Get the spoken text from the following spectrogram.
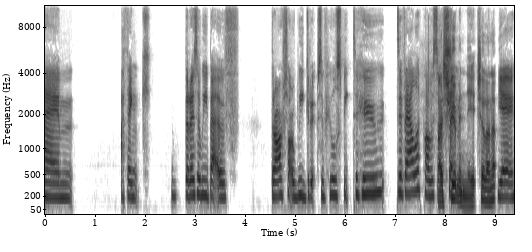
Um, I think there is a wee bit of there are sort of wee groups of who'll speak to who develop. I was sort it's human nature, isn't it? Yeah.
